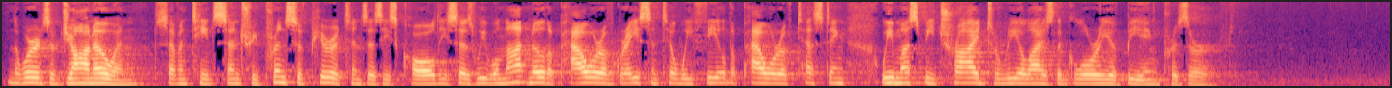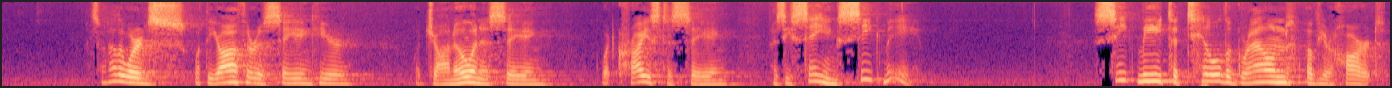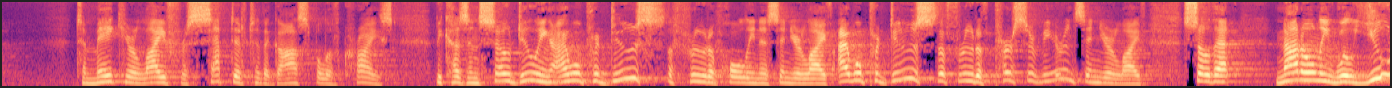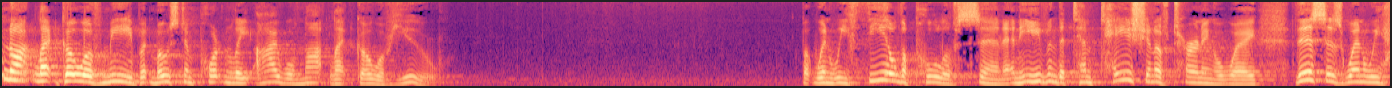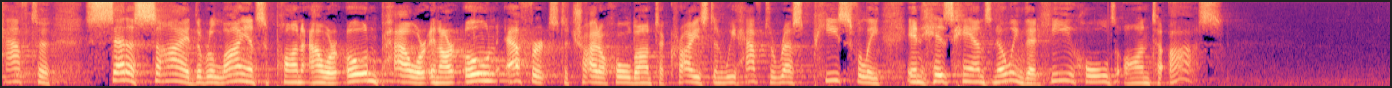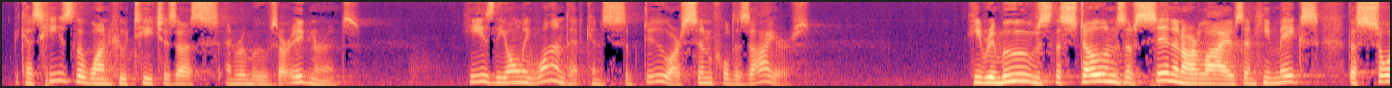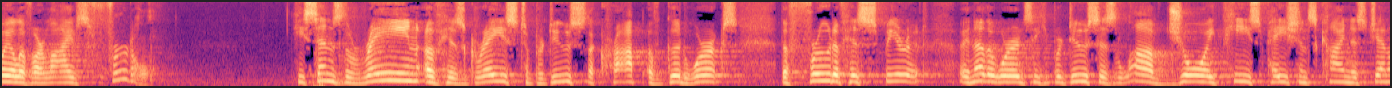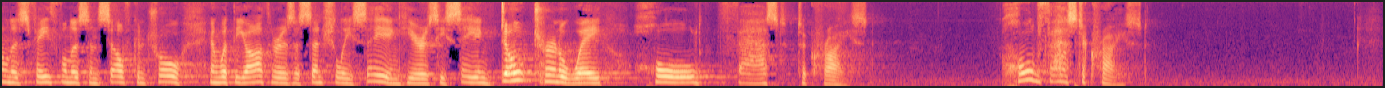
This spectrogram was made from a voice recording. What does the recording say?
In the words of John Owen, 17th century Prince of Puritans, as he's called, he says, We will not know the power of grace until we feel the power of testing. We must be tried to realize the glory of being preserved. So, in other words, what the author is saying here, what John Owen is saying, what Christ is saying, is he's saying, Seek me. Seek me to till the ground of your heart, to make your life receptive to the gospel of Christ, because in so doing, I will produce the fruit of holiness in your life. I will produce the fruit of perseverance in your life, so that not only will you not let go of me, but most importantly, I will not let go of you. But when we feel the pull of sin and even the temptation of turning away, this is when we have to set aside the reliance upon our own power and our own efforts to try to hold on to Christ. And we have to rest peacefully in His hands, knowing that He holds on to us because He's the one who teaches us and removes our ignorance. He's the only one that can subdue our sinful desires. He removes the stones of sin in our lives and He makes the soil of our lives fertile. He sends the rain of His grace to produce the crop of good works the fruit of His Spirit. In other words, He produces love, joy, peace, patience, kindness, gentleness, faithfulness, and self control. And what the author is essentially saying here is he's saying, don't turn away, hold fast to Christ. Hold fast to Christ.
